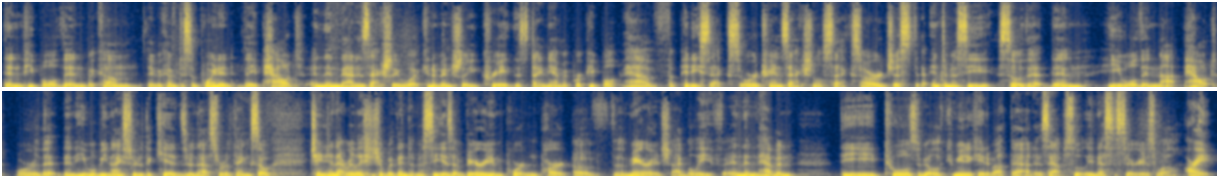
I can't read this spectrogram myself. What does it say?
then people then become, they become disappointed, they pout. And then that is actually what can eventually create this dynamic where people have a pity sex or transactional sex or just intimacy so that then he will then not pout or that then he will be nicer to the kids or that sort of thing. So changing that relationship with intimacy is a very important part of the marriage, I believe. And then having the tools to be able to communicate about that is absolutely necessary as well. All right.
